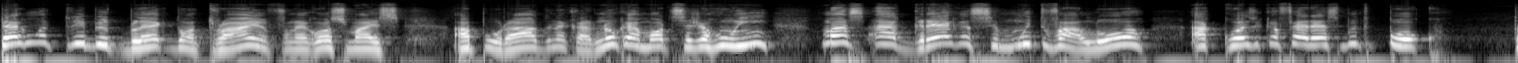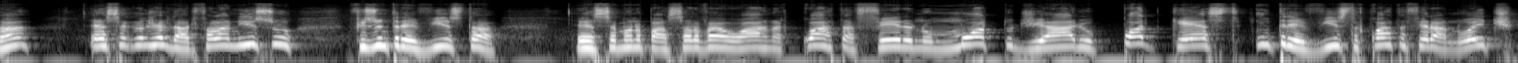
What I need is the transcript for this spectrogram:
Pega uma Tribute Black de uma Triumph, um negócio mais apurado, né, cara? Não que a moto seja ruim, mas agrega-se muito valor a coisa que oferece muito pouco, tá? Essa é a grande realidade. Falar nisso, fiz uma entrevista é, semana passada, vai ao ar na quarta-feira no Moto Diário Podcast Entrevista, quarta-feira à noite,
